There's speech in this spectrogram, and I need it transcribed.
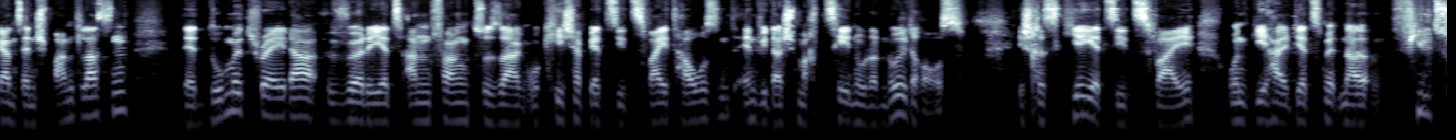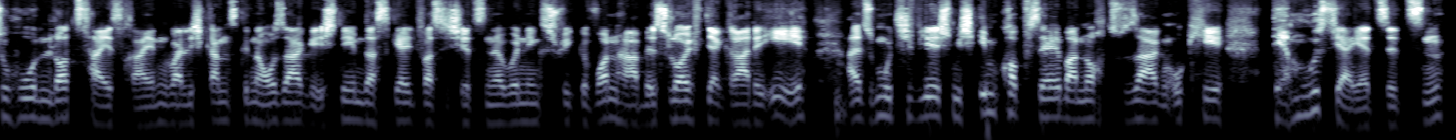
ganz entspannt lassen. Der dumme Trader würde jetzt anfangen zu sagen, okay, ich habe jetzt die 2000, entweder ich mache 10 oder 0 draus. Ich riskiere jetzt die 2 und gehe halt jetzt mit einer viel zu hohen Lot-Size rein, weil ich ganz genau sage, ich nehme das Geld, was ich jetzt in der Winning Streak gewonnen habe. Es läuft ja gerade eh. Also motiviere ich mich im Kopf selber noch zu sagen, okay, der muss ja jetzt sitzen.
